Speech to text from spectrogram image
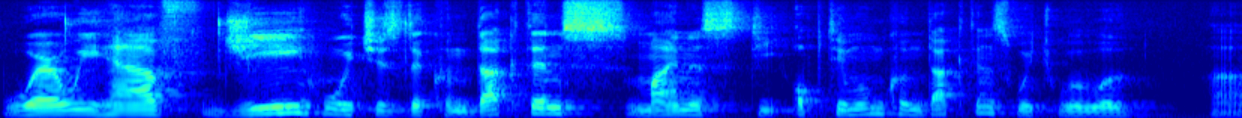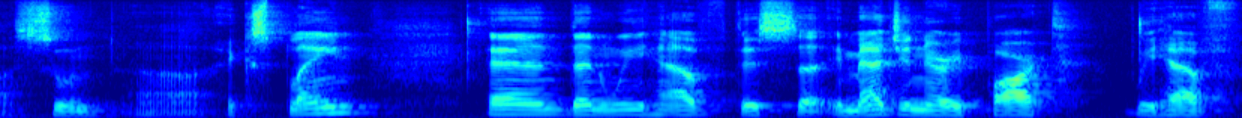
where we have G, which is the conductance, minus the optimum conductance, which we will uh, soon uh, explain. And then we have this uh, imaginary part. We have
